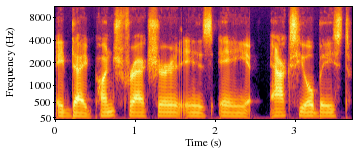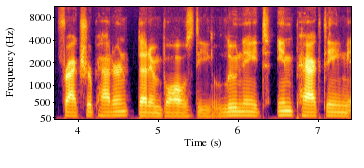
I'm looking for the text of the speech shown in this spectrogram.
A Die-Punch fracture is a axial based fracture pattern that involves the lunate impacting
